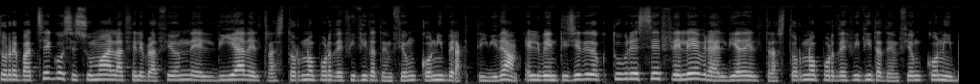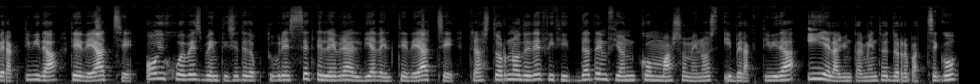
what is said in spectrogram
Torre Pacheco se suma a la celebración del Día del Trastorno por Déficit de Atención con Hiperactividad. El 27 de octubre se celebra el Día del Trastorno por Déficit de Atención con Hiperactividad, TDAH. Hoy jueves 27 de octubre se celebra el Día del TDAH, Trastorno de Déficit de Atención con más o menos hiperactividad y el Ayuntamiento de Torre Pacheco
